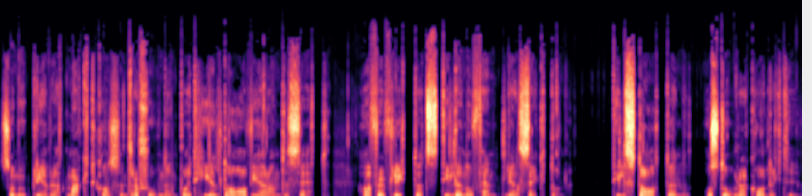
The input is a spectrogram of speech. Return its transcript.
som upplever att maktkoncentrationen på ett helt avgörande sätt har förflyttats till den offentliga sektorn, till staten och stora kollektiv.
